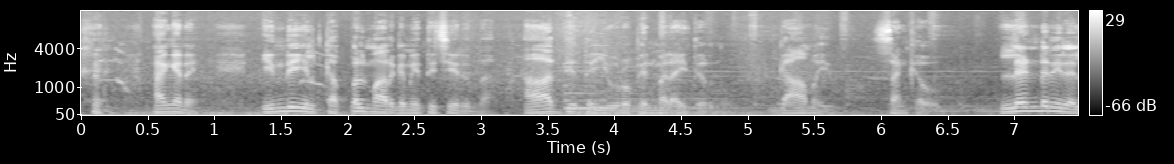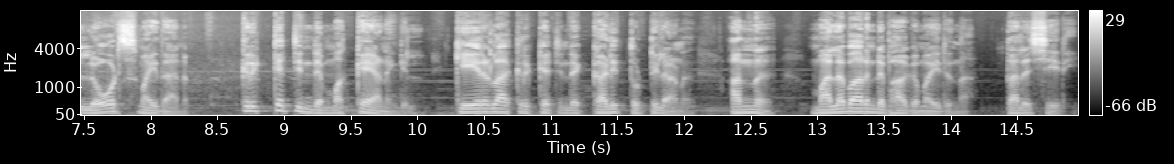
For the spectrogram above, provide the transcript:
അങ്ങനെ ഇന്ത്യയിൽ കപ്പൽ മാർഗം എത്തിച്ചേരുന്ന ആദ്യത്തെ യൂറോപ്യന്മാരായി തീർന്നു ഗാമയും സംഘവും. ലണ്ടനിലെ ലോർഡ്സ് മൈതാനം ക്രിക്കറ്റിന്റെ മക്കയാണെങ്കിൽ കേരള ക്രിക്കറ്റിന്റെ കളിത്തൊട്ടിലാണ് അന്ന് മലബാറിന്റെ ഭാഗമായിരുന്ന തലശ്ശേരി.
